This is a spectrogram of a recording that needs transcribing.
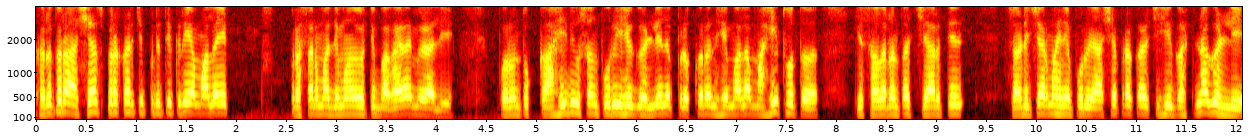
खरं तर अशाच प्रकारची प्रतिक्रिया मला एक प्रसारमाध्यमांवरती बघायला मिळाली. परंतु काही दिवसांपूर्वी हे घडलेलं प्रकरण हे मला माहीत होतं की साधारणतः चार ते साडेचार महिन्यापूर्वी अशा प्रकारची ही घटना घडली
